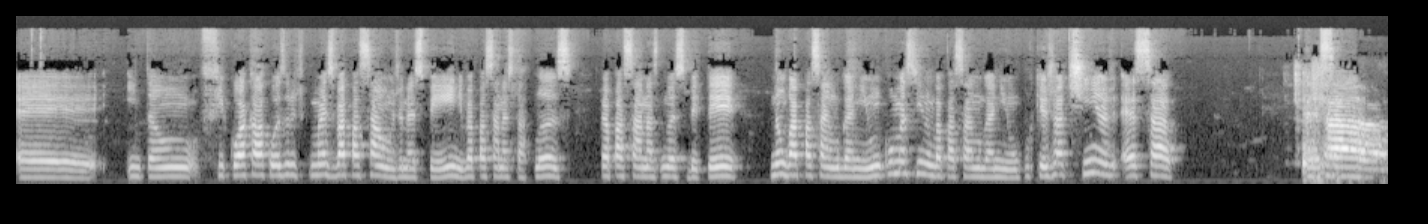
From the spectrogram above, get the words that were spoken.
É, então, ficou aquela coisa do tipo, mas vai passar onde? Na SPN? Vai passar na Star Plus? Vai passar na, no SBT? Não vai passar em lugar nenhum? Como assim não vai passar em lugar nenhum? Porque já tinha essa, essa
